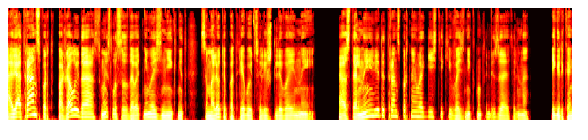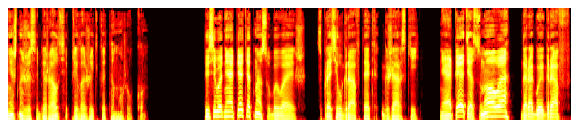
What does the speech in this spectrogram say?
Авиатранспорт, пожалуй, да, смысла создавать не возникнет, самолеты потребуются лишь для войны. А остальные виды транспортной логистики возникнут обязательно. Игорь, конечно же, собирался приложить к этому руку. «Ты сегодня опять от нас убываешь?» — спросил граф Тек Гжарский. «Не опять, а снова, дорогой граф».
